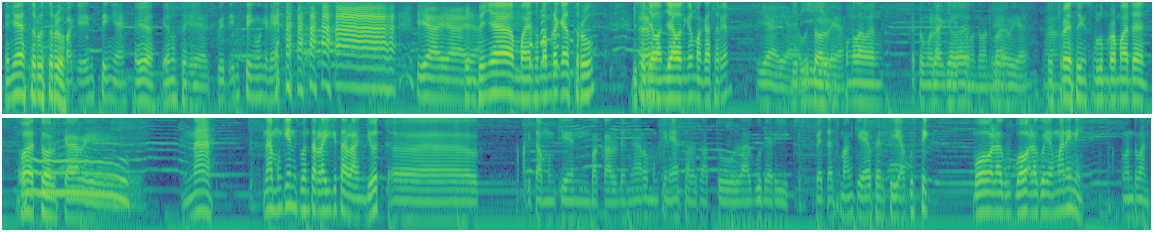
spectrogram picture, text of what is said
ini ya seru-seru Pakai insting ya. iya insting Iya, speed insting mungkin ya. Iya, iya, iya. Intinya main sama mereka seru, bisa jalan-jalan kan Makassar kan. Iya, iya, Jadi betul ya. pengalaman Ketemu lagi jalan-jalan, teman-teman iya. baru ya. Ah. Refreshing sebelum Ramadan. Betul sekali. Nah, nah mungkin sebentar lagi kita lanjut. eh, kita mungkin bakal dengar mungkin ya salah satu lagu dari BTS Monkey ya versi akustik. Bawa lagu bawa lagu yang mana nih, teman-teman?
